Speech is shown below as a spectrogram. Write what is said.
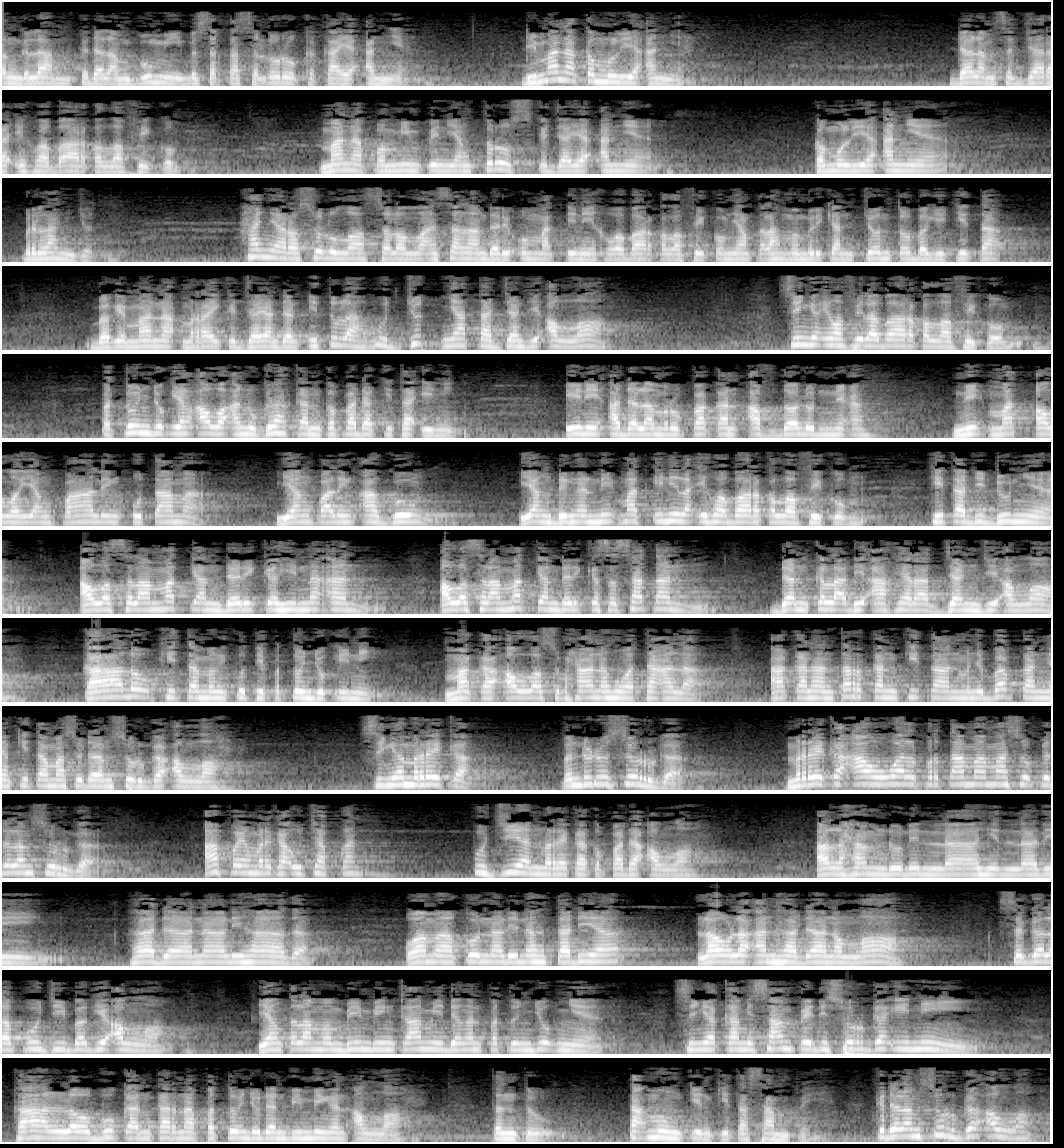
tenggelam ke dalam bumi beserta seluruh kekayaannya. Di mana kemuliaannya? Dalam sejarah ikhwah barakallahu fikum. Mana pemimpin yang terus kejayaannya, kemuliaannya berlanjut hanya Rasulullah sallallahu alaihi wasallam dari umat ini barakallahu fikum yang telah memberikan contoh bagi kita bagaimana meraih kejayaan dan itulah wujud nyata janji Allah. Sehingga iwa fila barakallahu fikum petunjuk yang Allah anugerahkan kepada kita ini ini adalah merupakan afdalun ni'am nikmat Allah yang paling utama yang paling agung yang dengan nikmat inilah ikhwah barakallahu fikum kita di dunia Allah selamatkan dari kehinaan, Allah selamatkan dari kesesatan dan kelak di akhirat janji Allah kalau kita mengikuti petunjuk ini maka Allah Subhanahu wa taala akan hantarkan kita menyebabkannya kita masuk dalam surga Allah. Sehingga mereka penduduk surga mereka awal pertama masuk ke dalam surga apa yang mereka ucapkan? Pujian mereka kepada Allah. Alhamdulillahilladzi hadana li hadza wa ma kunna linahtadiya laula an hadana Allah. Segala puji bagi Allah yang telah membimbing kami dengan petunjuknya sehingga kami sampai di surga ini kalau bukan karena petunjuk dan bimbingan Allah tentu tak mungkin kita sampai ke dalam surga Allah.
